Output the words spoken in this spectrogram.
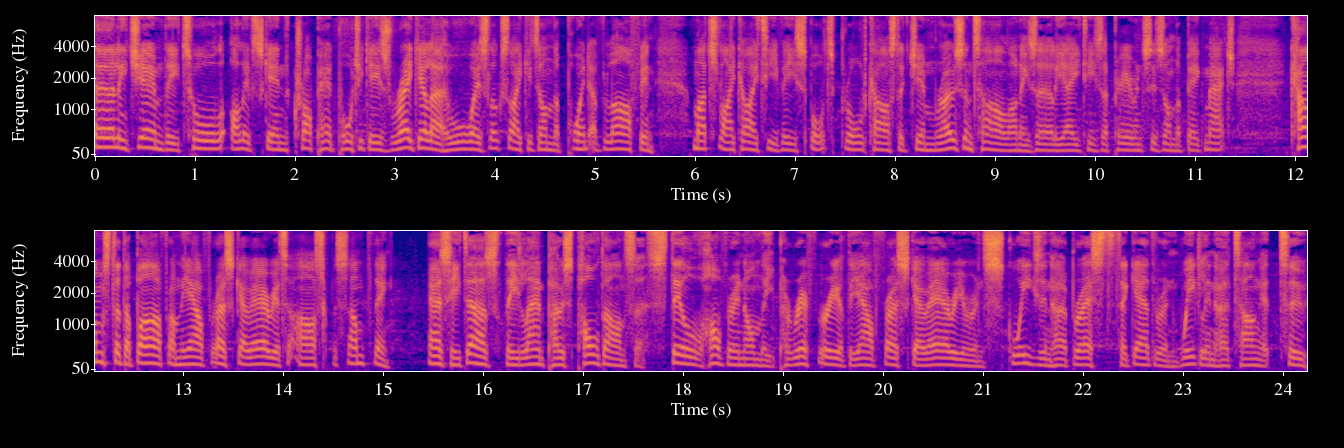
Early Jim, the tall, olive skinned, crop haired Portuguese regular who always looks like he's on the point of laughing, much like ITV sports broadcaster Jim Rosenthal on his early 80s appearances on the big match, comes to the bar from the alfresco area to ask for something. As he does, the lamppost pole dancer, still hovering on the periphery of the alfresco area and squeezing her breasts together and wiggling her tongue at two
